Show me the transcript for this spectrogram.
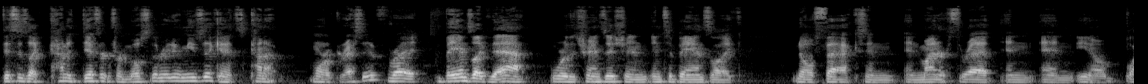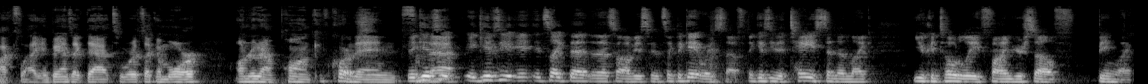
this is like kind of different from most of the radio music, and it's kind of more aggressive. right bands like that were the transition into bands like NOFX and, and Minor Threat and, and you know Black Flag and bands like that to where it's like a more underground punk. Of course. Then it gives that, you it gives you it, it's like that that's obviously it's like the gateway stuff it gives you the taste and then like you can totally find yourself being like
